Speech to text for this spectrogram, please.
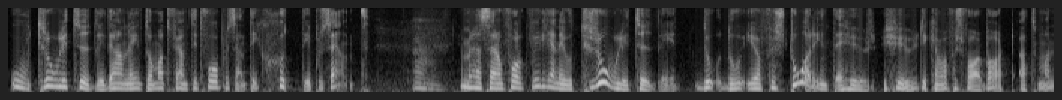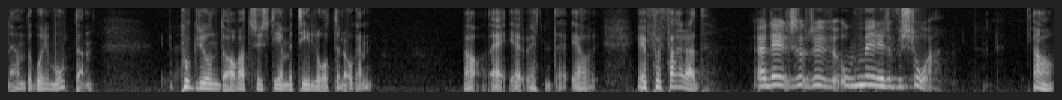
otroligt tydlig, det handlar inte om att 52 procent, det är 70 procent. Jag menar, så här, om folkviljan är otroligt tydlig, då, då, jag förstår inte hur, hur det kan vara försvarbart att man ändå går emot den. På grund av att systemet tillåter någon. Ja, nej, jag vet inte. Jag, jag är förfärad. Ja, det är, så, det är omöjligt att förstå. Ja.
